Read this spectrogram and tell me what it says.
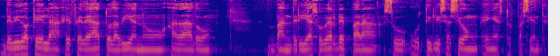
debido a que la FDA todavía no ha dado banderías o verde para su utilización en estos pacientes.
